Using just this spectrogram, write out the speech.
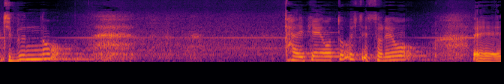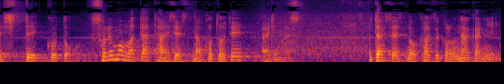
自分の体験を通してそれを、え、知っていくこと。それもまた大切なことであります。私たちの家族の中に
